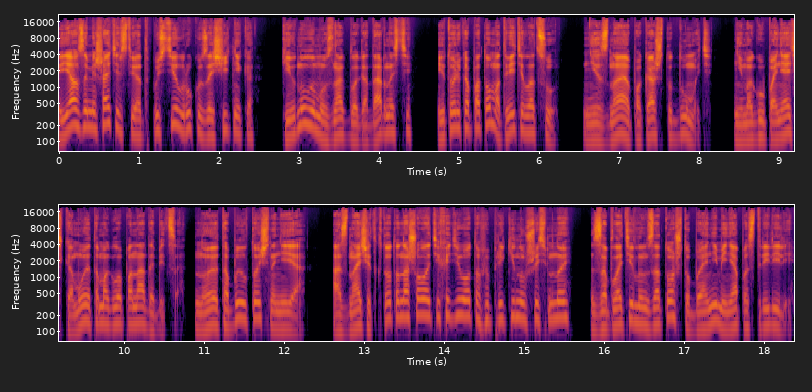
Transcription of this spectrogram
Я в замешательстве отпустил руку защитника, кивнул ему в знак благодарности и только потом ответил отцу. «Не знаю пока что думать. Не могу понять, кому это могло понадобиться, но это был точно не я. А значит, кто-то нашел этих идиотов и, прикинувшись мной, заплатил им за то, чтобы они меня пострелили.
